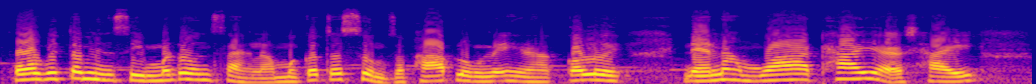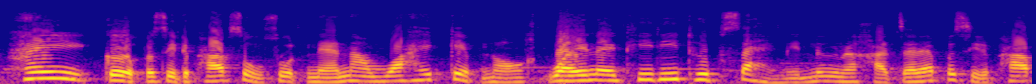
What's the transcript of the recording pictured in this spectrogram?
เพราะว่าวิตามินซีเมื่อโดนแสงแล้วมันก็จะเสื่อมสภาพลงนั่นเองนะก็เลยแนะนำว่าถ้าอยากใช้ให้เกิดประสิทธิภาพสูงสุด แนะนำว่าให้เก็บน้องไว้ในที่ที่ทึบแสงนิดนึงนะคะ จะได้ประสิทธิภาพ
